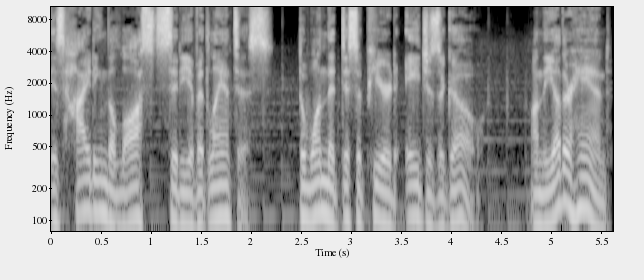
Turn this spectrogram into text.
is hiding the lost city of Atlantis, the one that disappeared ages ago. On the other hand,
